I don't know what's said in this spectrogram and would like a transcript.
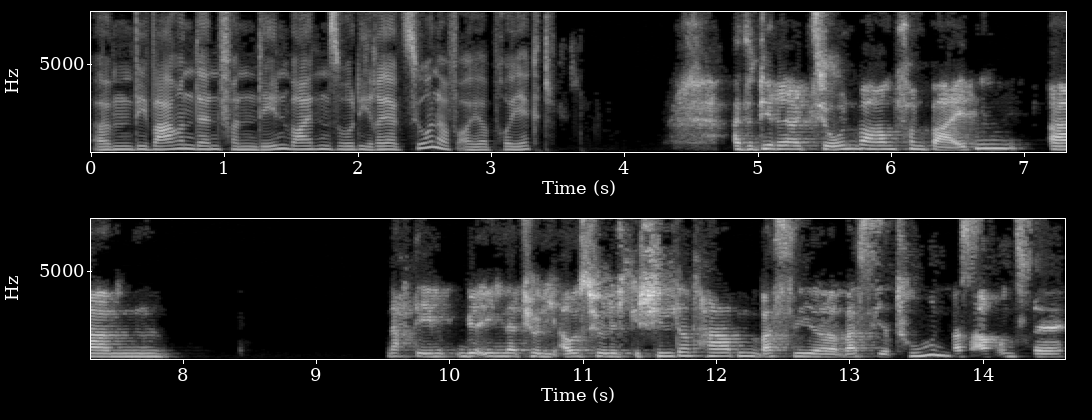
Ähm, wie waren denn von den beiden so die Reaktionen auf euer Projekt? Also die Reaktionen waren von beiden ähm, nachdem wir Ihnen natürlich ausführlich geschildert haben, was wir, was wir tun, was auch unsere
